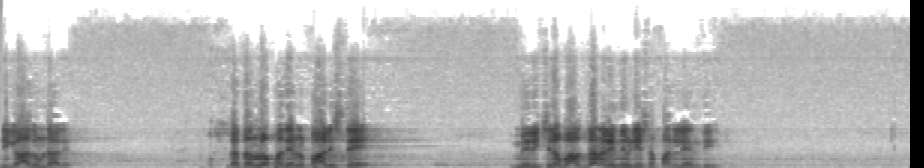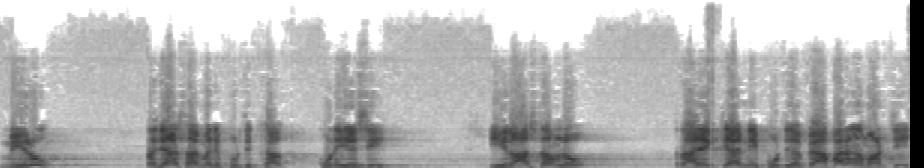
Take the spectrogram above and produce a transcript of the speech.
నీకు ఆది ఉండాలి. గతంలో పదేళ్ళు పాలిస్తే మీరు ఇచ్చిన వాగ్దానాలు ఏంది మీరు చేసిన పనులేంది మీరు ప్రజాస్వామ్యాన్ని పూర్తి కూని చేసి ఈ రాష్ట్రంలో రాజకీయాన్ని పూర్తిగా వ్యాపారంగా మార్చి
